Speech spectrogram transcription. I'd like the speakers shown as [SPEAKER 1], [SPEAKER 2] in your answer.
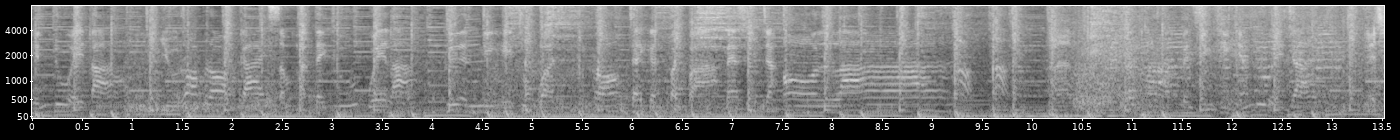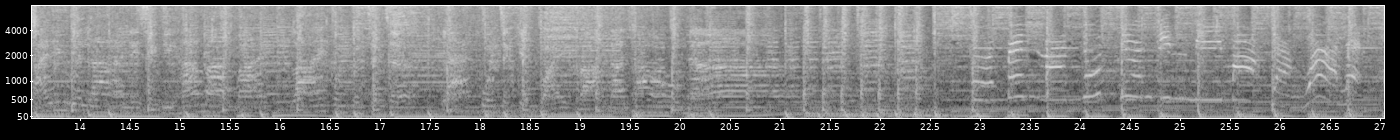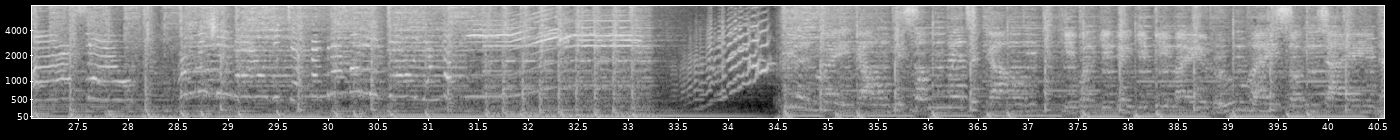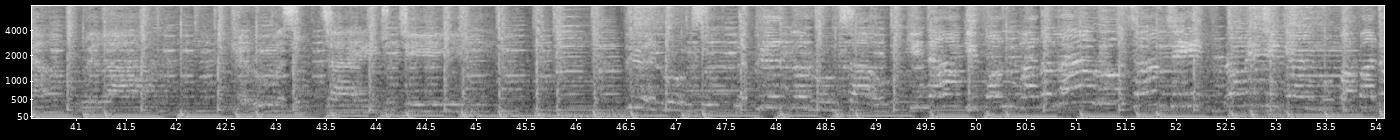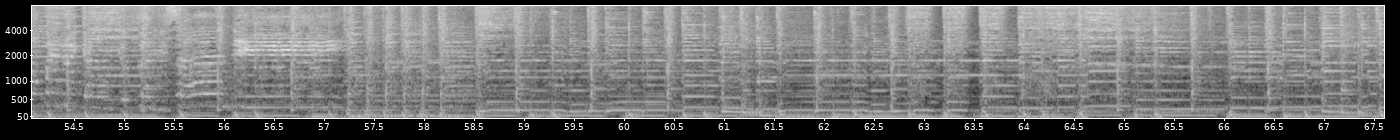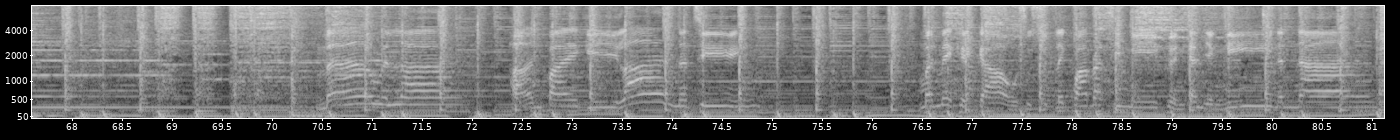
[SPEAKER 1] เห็นด้วยตา อยู่รอบรอบกายสัมผัสได้ทุกเวลา สุดๆเลยความรักที่มีเพื่อนกันอย่างนี้นานๆ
